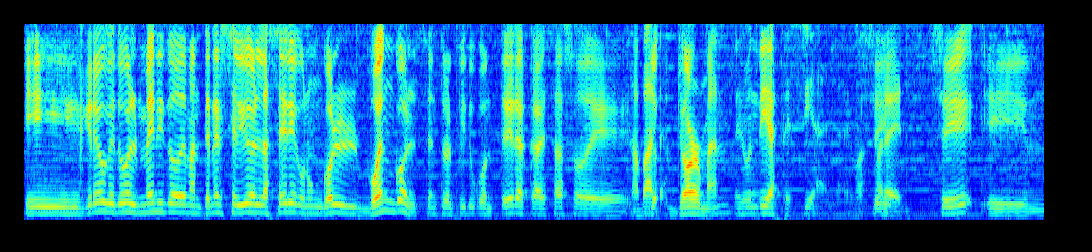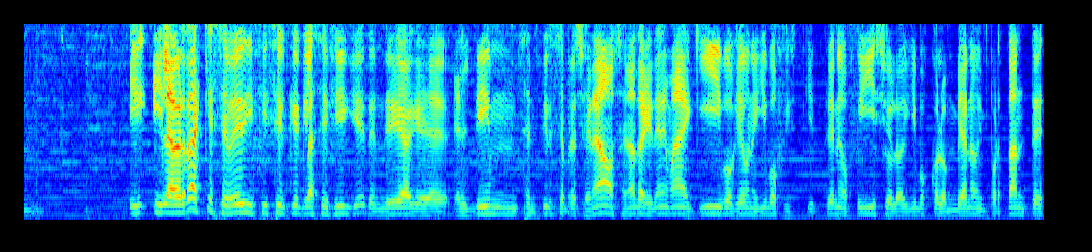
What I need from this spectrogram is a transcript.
Y creo que tuvo el mérito de mantenerse vivo en la serie con un gol, buen gol, centro del Pitu Contreras, cabezazo de Jorman. En un día especial, además, Sí, para él. sí, y, y, y la verdad es que se ve difícil que clasifique. Tendría que el DIM sentirse presionado. Se nota que tiene más equipo, que es un equipo que tiene oficio. Los equipos colombianos importantes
